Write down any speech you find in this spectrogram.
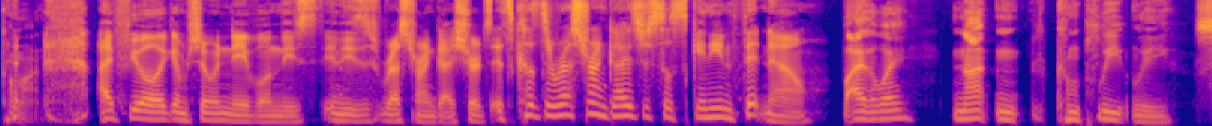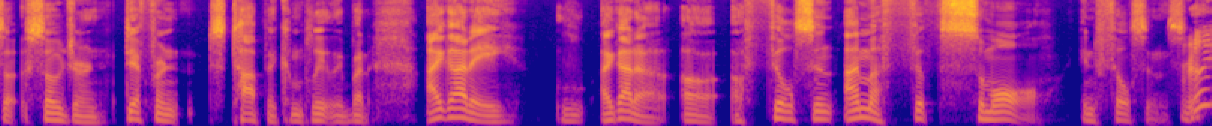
come on. I feel like I'm showing navel in these in these restaurant guy shirts. It's because the restaurant guys are so skinny and fit now. By the way, not completely so, sojourn, different topic completely, but I got a I got a a, a Filson. I'm a fifth small in Filson's. Really?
